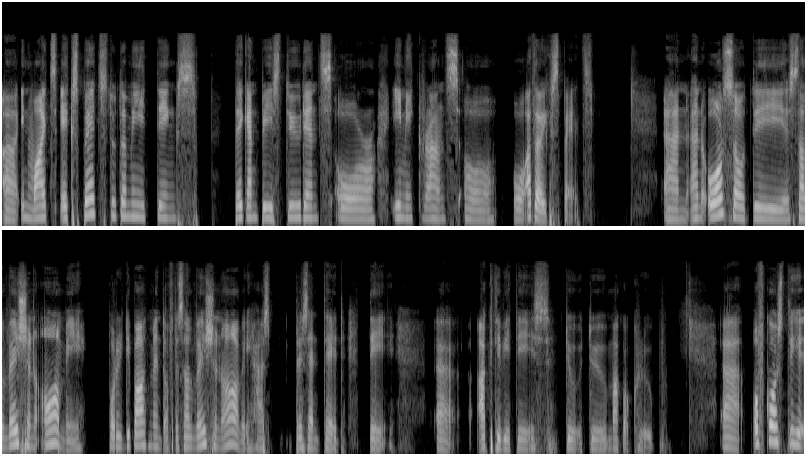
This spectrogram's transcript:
uh, invites experts to the meetings. They can be students or immigrants or, or other experts. And, and also the Salvation Army Pori Department of the Salvation Army has presented the uh, activities to, to MACO Group. Uh, of course, the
